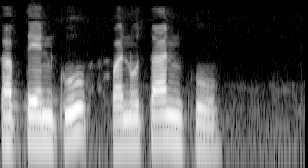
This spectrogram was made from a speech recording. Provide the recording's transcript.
Kaptenku, panutanku.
